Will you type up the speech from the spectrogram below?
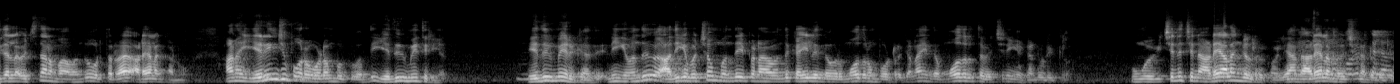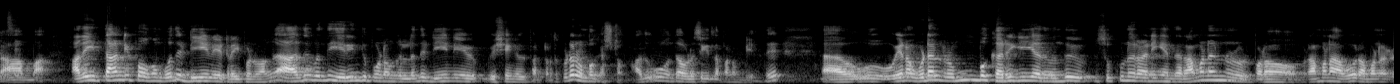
இதெல்லாம் வச்சு தான் நம்ம வந்து ஒருத்தரை அடையாளம் காணுவோம். ஆனால் எரிஞ்சு போகிற உடம்புக்கு வந்து எதுவுமே தெரியாது. எதுவுமே இருக்காது. நீங்கள் வந்து அதிகபட்சம் வந்து இப்போ நான் வந்து கையில் இந்த ஒரு மோதிரம் போட்டிருக்கேன்னா இந்த மோதிரத்தை வச்சு நீங்கள் கண்டுபிடிக்கலாம். உங்களுக்கு சின்ன சின்ன அடையாளங்கள் இருக்கும் இல்லையா? அந்த அடையாளம் வச்சு கண்டுபிடிக்கலாம். வச்சு. ஆமா. அதை தாண்டி போகும்போது டிஎன்ஏ ட்ரை பண்ணுவாங்க. அது வந்து எரிந்து போனவங்கள்ல இருந்து டிஎன்ஏ விஷயங்கள் பண்றது கூட ரொம்ப கஷ்டம். அதுவும் வந்து அவ்வளவு சீக்கிரத்தில் பண்ண முடியாது. ஏன்னா உடல் ரொம்ப கருகி அது வந்து சுக்குநூறா நீங்க இந்த ரமணன் ஒரு படம் ரமணாவோ ரமணன்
